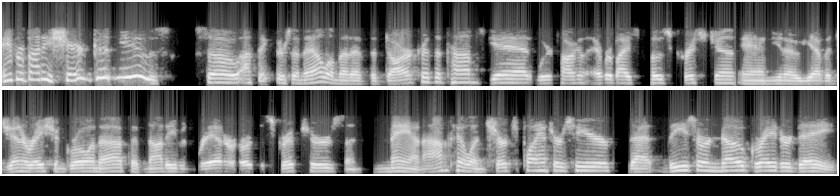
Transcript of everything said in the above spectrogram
Everybody shared good news. So I think there's an element of the darker the times get, we're talking everybody's post Christian and you know, you have a generation growing up have not even read or heard the scriptures and man, I'm telling church planters here that these are no greater days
